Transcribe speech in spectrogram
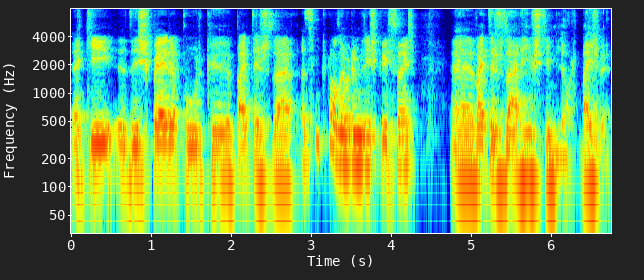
aqui de espera porque vai-te ajudar, assim que nós abrimos inscrições, uh, vai-te ajudar a investir melhor, vais ver.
